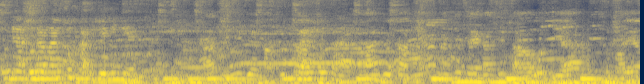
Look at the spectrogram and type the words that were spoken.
Udah udah nggak suka jadinya? Nggak suka. Kelanjutannya nanti saya kasih tahu dia supaya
